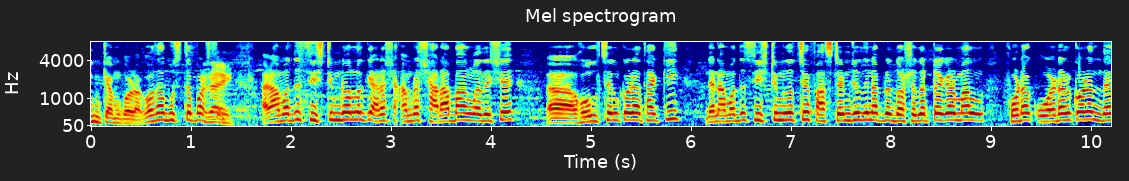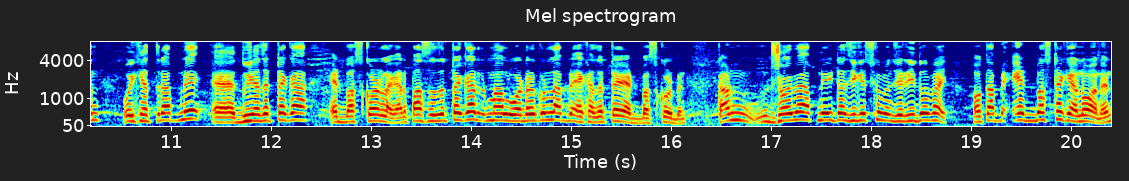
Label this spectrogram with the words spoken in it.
ইনকাম করা কথা বুঝতে পারছেন। আর আমাদের সিস্টেমটা হলো কি আর আমরা সারা বাংলাদেশে হোলসেল করে থাকি। দেন আমাদের সিস্টেম হচ্ছে ফার্স্ট টাইম যদি আপনি দশ হাজার টাকার মাল প্রোডাক্ট অর্ডার করেন দেন ওই ক্ষেত্রে আপনি দুই হাজার টাকা অ্যাডভান্স করা লাগে। আর পাঁচ হাজার টাকার মাল অর্ডার করলে আপনি এক হাজার টাকা অ্যাডভান্স করবেন। কারণ জয় ভাই আপনি এটা জিজ্ঞেস করবেন যে হৃদয় ভাই হয়তো আপনি অ্যাডভান্সটা কেন আনেন?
